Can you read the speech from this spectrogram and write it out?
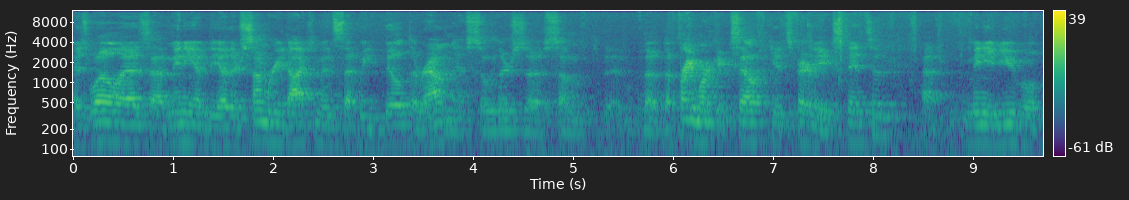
as well as uh, many of the other summary documents that we built around this. So there's uh, some, the, the framework itself gets fairly extensive. Uh, Many of you will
